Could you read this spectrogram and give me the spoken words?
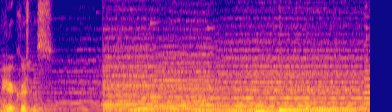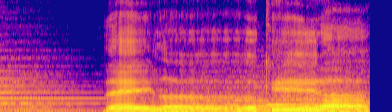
Merry Christmas. They love look it up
